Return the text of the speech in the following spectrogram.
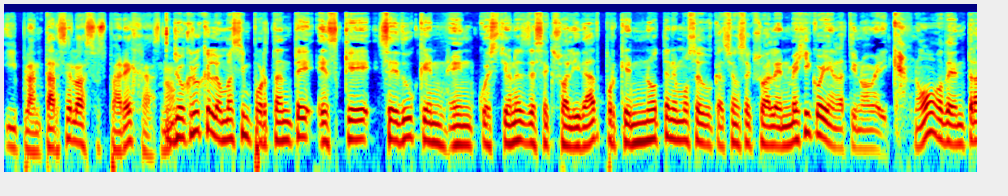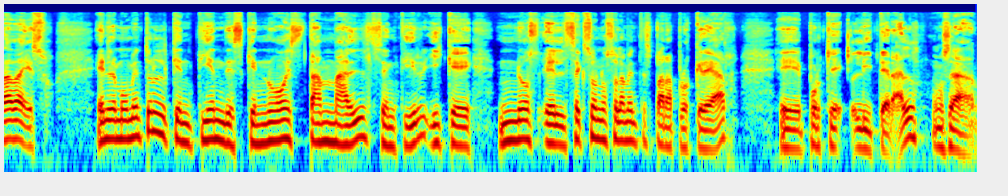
y plantárselo a sus parejas, ¿no? Yo creo que lo más importante es que se eduquen en cuestiones de sexualidad porque no tenemos educación sexual en México y en Latinoamérica, ¿no? De entrada eso. En el momento en el que entiendes que no está mal sentir y que no, el sexo no solamente es para procrear, eh, porque literal, o sea,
